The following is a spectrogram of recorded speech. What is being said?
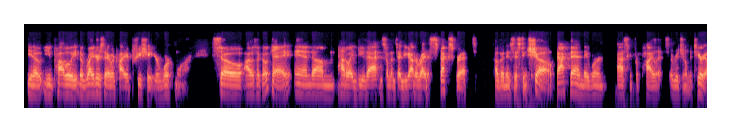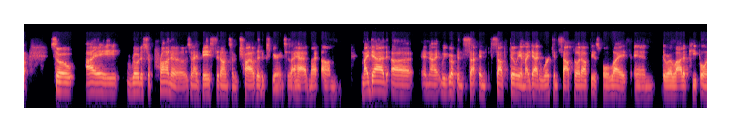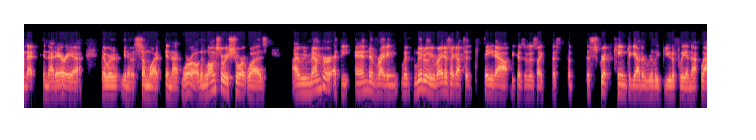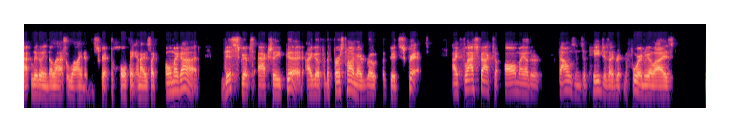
you know, you probably, the writers there would probably appreciate your work more. So I was like, okay. And um, how do I do that? And someone said, you got to write a spec script of an existing show. Back then, they weren't asking for pilots, original material. So I wrote a Sopranos and I based it on some childhood experiences I had. My um, my dad uh, and I we grew up in in South Philly, and my dad worked in South Philadelphia his whole life, and there were a lot of people in that in that area that were you know somewhat in that world. And long story short was I remember at the end of writing, literally right as I got to fade out, because it was like the the, the script came together really beautifully in that la- literally in the last line of the script, the whole thing. And I was like, oh my God, this script's actually good. I go, for the first time, I wrote a good script. I flash back to all my other thousands of pages I'd written before and realized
